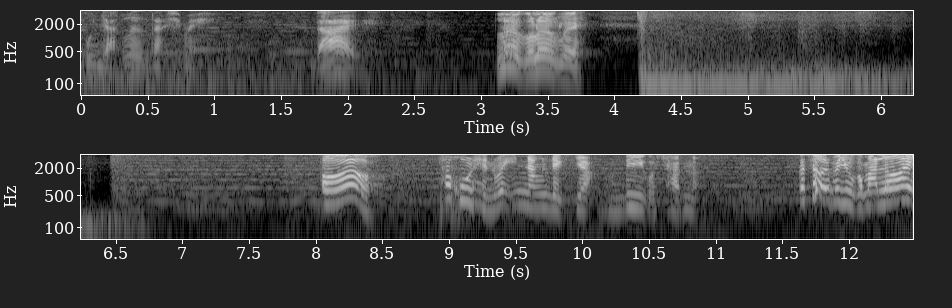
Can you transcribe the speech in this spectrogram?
คุณอยากเลิกนะใช่ไหม ได้ เลิกก็เลิกเลย เออ ถ้าคุณเห็นว่าอีนางเด็กเนี่ยมันดีกว่าฉันน่ะ ก็เชิญไปอยู่กับมันเลย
